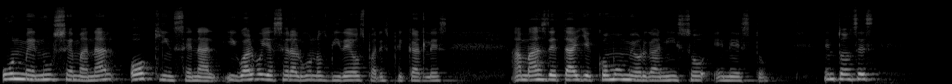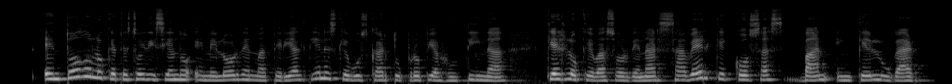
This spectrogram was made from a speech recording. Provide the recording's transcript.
un menú semanal o quincenal. Igual voy a hacer algunos videos para explicarles a más detalle cómo me organizo en esto. Entonces, en todo lo que te estoy diciendo en el orden material, tienes que buscar tu propia rutina, qué es lo que vas a ordenar, saber qué cosas van en qué lugar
